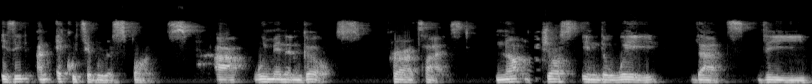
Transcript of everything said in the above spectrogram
is it an equitable response? Are women and girls prioritized, not just in the way that the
